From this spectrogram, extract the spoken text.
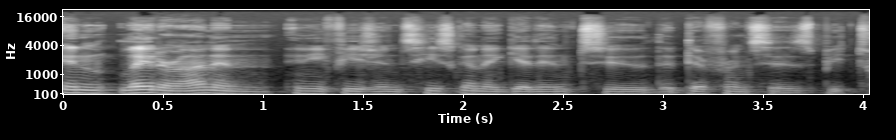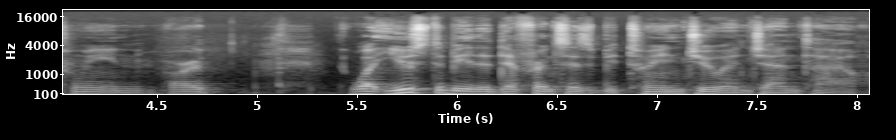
In later on in, in Ephesians, he's going to get into the differences between, or what used to be the differences between Jew and Gentile,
